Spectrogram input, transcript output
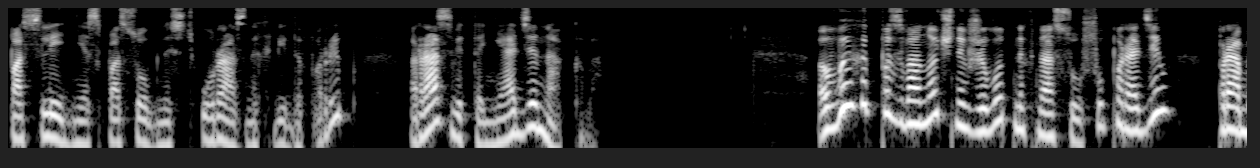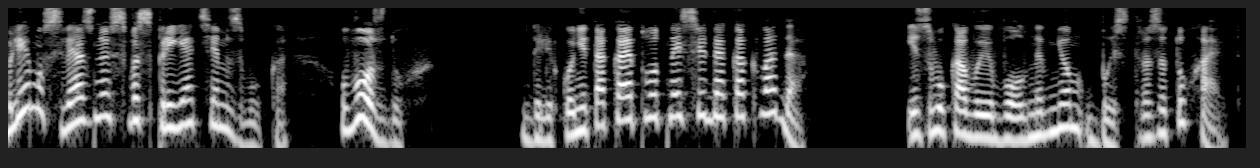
Последняя способность у разных видов рыб развита не одинаково. Выход позвоночных животных на сушу породил проблему, связанную с восприятием звука. Воздух — далеко не такая плотная среда, как вода, и звуковые волны в нем быстро затухают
